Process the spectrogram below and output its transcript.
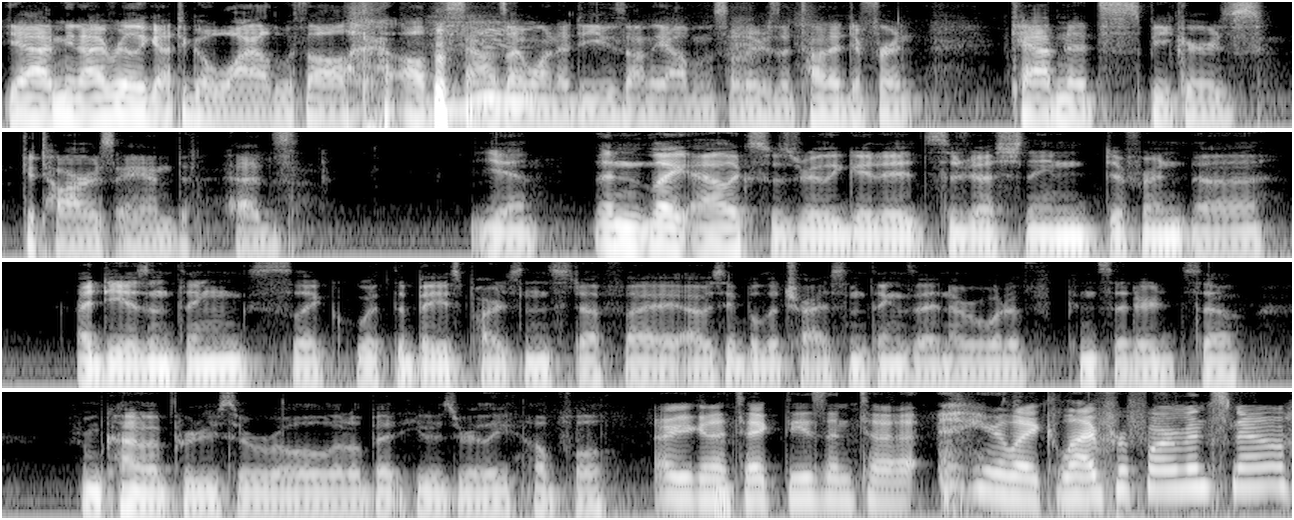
yeah, I mean I really got to go wild with all all the sounds I wanted to use on the album. So there's a ton of different cabinets, speakers, guitars, and heads. Yeah, and like Alex was really good at suggesting different uh, ideas and things, like with the bass parts and stuff. I, I was able to try some things I never would have considered. So, from kind of a producer role a little bit, he was really helpful. Are you gonna take these into your like live performance now?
